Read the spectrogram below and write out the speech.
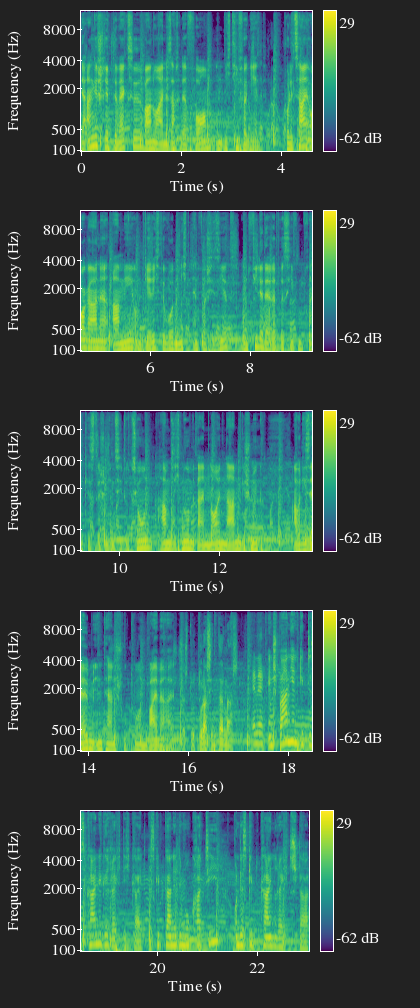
Der angestrebte Wechsel war nur eine Sache der Form und nicht tiefergehend. Polizeiorgane, Armee und Gerichte wurden nicht entfaschisiert und viele der repressiven frankistischen Institutionen haben sich nur mit einem neuen Namen geschmückt aber dieselben internen Strukturen beibehalten. In Spanien gibt es keine Gerechtigkeit, es gibt keine Demokratie und es gibt keinen Rechtsstaat.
